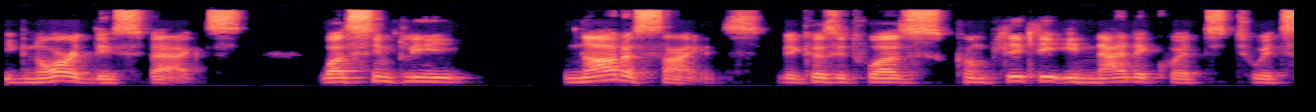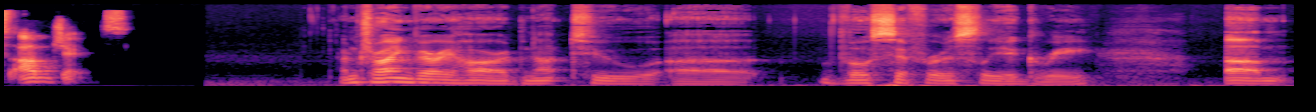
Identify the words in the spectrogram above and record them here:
ignored these facts was simply not a science because it was completely inadequate to its objects. I'm trying very hard not to uh, vociferously agree, um,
